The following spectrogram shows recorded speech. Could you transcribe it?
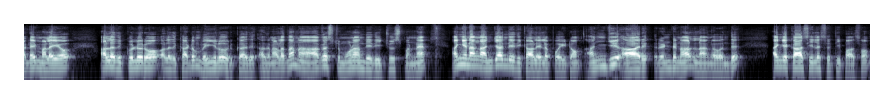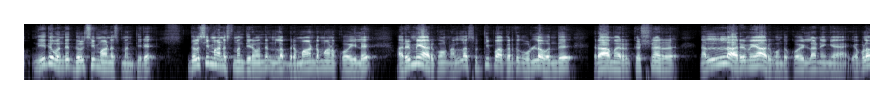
அடைமழையோ அல்லது குளிரோ அல்லது கடும் வெயிலோ இருக்காது. அதனால தான் நான் ஆகஸ்ட் மூணாம் தேதி சூஸ் பண்ணேன். அங்கே நாங்கள் அஞ்சாந்தேதி காலையில் போயிட்டோம். அஞ்சு ஆறு ரெண்டு நாள் நாங்கள் வந்து அங்கே காசியில் சுற்றி பார்த்தோம். இது வந்து துல்சி மானஸ் மந்திர். துளசி மானஸ் மந்திரம் வந்து நல்ல பிரம்மாண்டமான கோயில். அருமையாக இருக்கும். நல்லா சுற்றி பார்க்குறதுக்கு உள்ளே வந்து ராமர் கிருஷ்ணர் நல்ல அருமையாக இருக்கும் இந்த கோயிலெலாம். நீங்கள் எவ்வளோ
